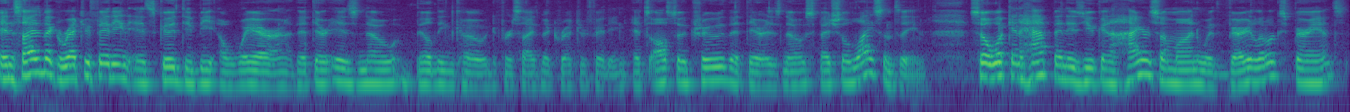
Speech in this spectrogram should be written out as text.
In seismic retrofitting, it's good to be aware that there is no building code for seismic retrofitting. It's also true that there is no special licensing. So what can happen is you can hire someone with very little experience,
